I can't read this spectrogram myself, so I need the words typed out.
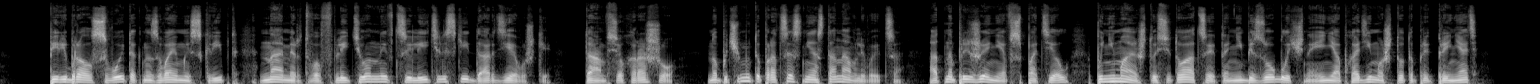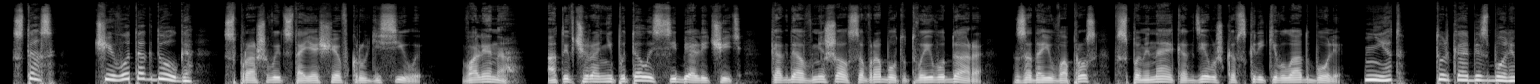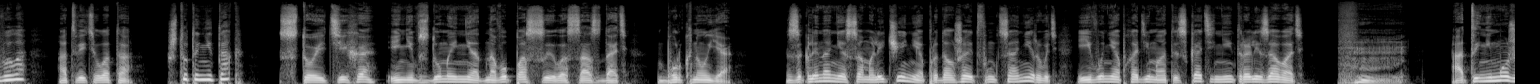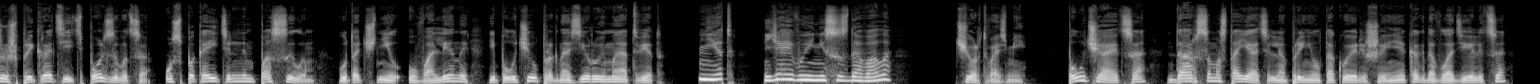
Перебрал свой так называемый скрипт, намертво вплетенный в целительский дар девушки. Там все хорошо, но почему-то процесс не останавливается. От напряжения вспотел, понимая, что ситуация это не безоблачная и необходимо что-то предпринять. «Стас, чего так долго?» спрашивает стоящая в круге силы. «Валена, а ты вчера не пыталась себя лечить, когда вмешался в работу твоего дара?» Задаю вопрос, вспоминая, как девушка вскрикивала от боли. «Нет», «Только обезболивала», — ответила та. «Что-то не так?» «Стой тихо и не вздумай ни одного посыла создать», — буркнул я. Заклинание самолечения продолжает функционировать, и его необходимо отыскать и нейтрализовать. «Хм... А ты не можешь прекратить пользоваться успокоительным посылом», уточнил у Валены и получил прогнозируемый ответ. «Нет, я его и не создавала». «Черт возьми, Получается, Дар самостоятельно принял такое решение, когда владелице,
